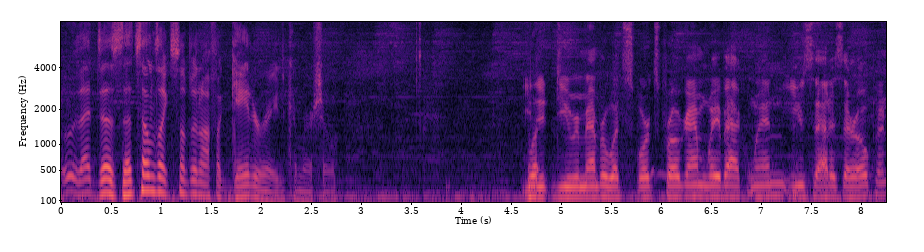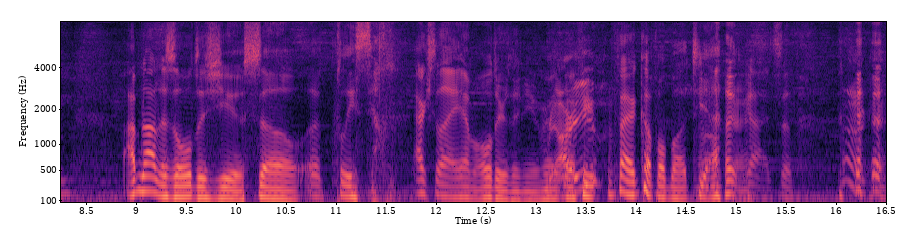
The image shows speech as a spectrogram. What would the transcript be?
Ooh, that does. That sounds like something off a Gatorade commercial. You do, do you remember what sports program way back when used that as their open? I'm not as old as you, so uh, please. don't- Actually, I am older than you, right? Are you? By a couple months, yeah. Okay. God, so Okay.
